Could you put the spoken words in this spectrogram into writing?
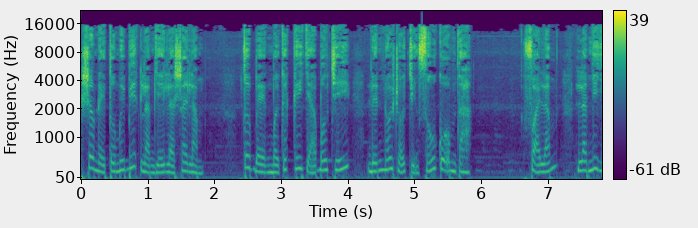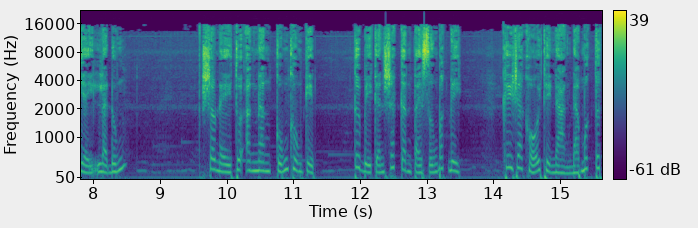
Sau này tôi mới biết làm vậy là sai lầm. Tôi bèn mời các ký giả báo chí Đến nói rõ chuyện xấu của ông ta. Phải lắm, Làm như vậy là đúng. Sau này tôi ăn năn cũng không kịp. Tôi bị cảnh sát canh tại xưởng bắt đi. Khi ra khỏi thì nàng đã mất tích.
